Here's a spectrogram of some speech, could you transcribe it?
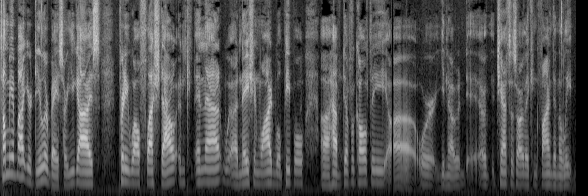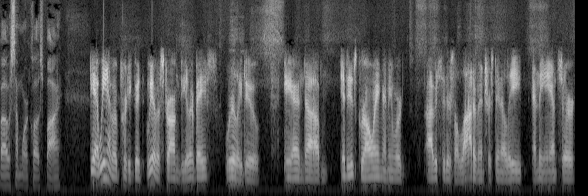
Tell me about your dealer base. Are you guys pretty well fleshed out in, in that uh, nationwide? Will people uh, have difficulty uh, or, you know, chances are they can find an elite bow somewhere close by? Yeah, we have a pretty good, we have a strong dealer base, really mm-hmm. do. And um, it is growing. I mean, we're obviously there's a lot of interest in Elite and the Answer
